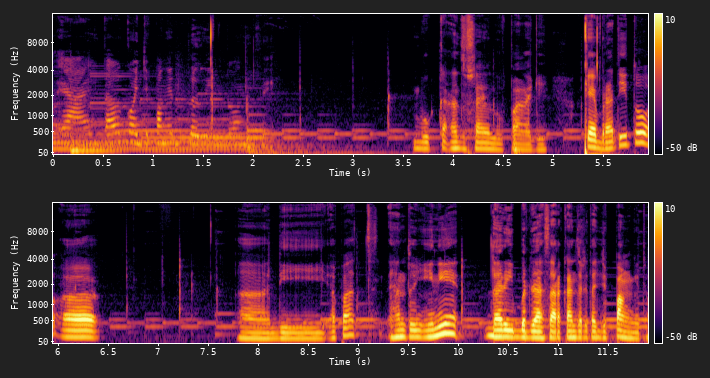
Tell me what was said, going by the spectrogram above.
Eh, ya, yang tahu kalau Jepang itu teling doang sih. bukan aduh saya lupa lagi oke berarti itu uh, uh, di apa hantu ini dari berdasarkan cerita Jepang gitu?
